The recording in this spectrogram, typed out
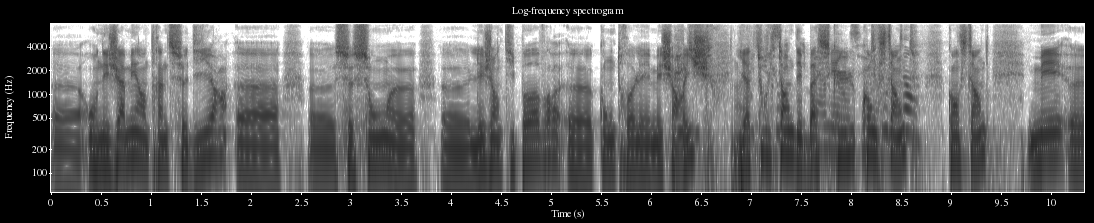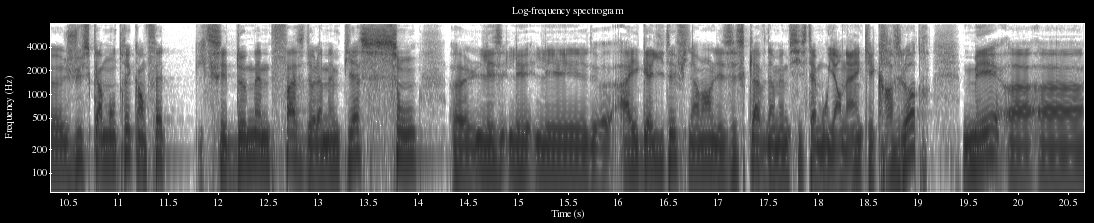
euh, on n'est jamais en train de se dire, euh, euh ce sont euh, les gentils pauvres contre les méchants riches. Il y a tout le temps des bascules constantes, constantes, mais jusqu'à montrer qu'en fait ces deux mêmes faces de la même pièce sont euh, les, les, les, euh, à égalité finalement les esclaves d'un même système où il y en a un qui écrase l'autre, mais euh, euh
